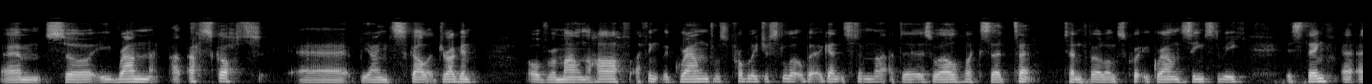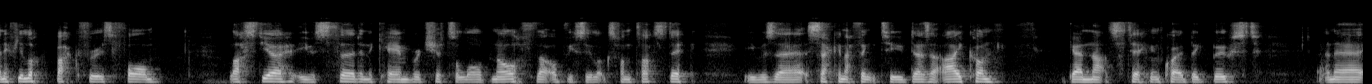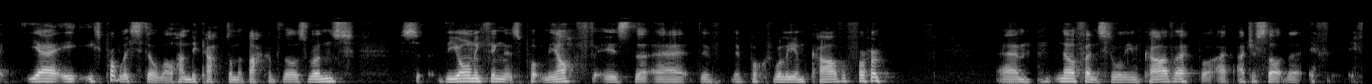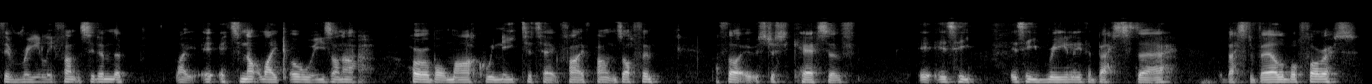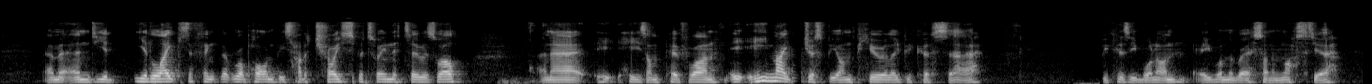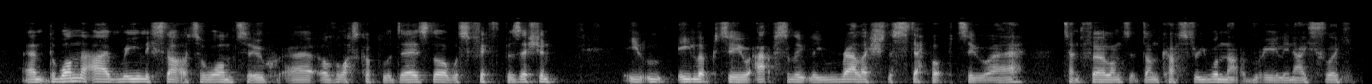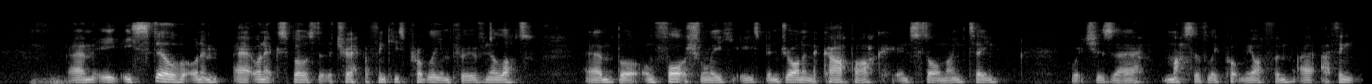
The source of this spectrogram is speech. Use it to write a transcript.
Um, so he ran at Ascot uh, behind Scarlet Dragon over a mile and a half. I think the ground was probably just a little bit against him that day as well. Like I said, 10, 10 furlongs quicker ground seems to be his thing. Uh, and if you look back through his form last year, he was third in the Cambridgeshire to Lord North. That obviously looks fantastic. He was uh, second, I think, to Desert Icon. Again, that's taken quite a big boost. And uh, yeah, he, he's probably still well handicapped on the back of those runs. So the only thing that's put me off is that uh, they've they've booked William Carver for him. Um, no offense to William Carver, but I, I, just thought that if if they really fancied him, that like it, it's not like oh he's on a horrible mark, we need to take five pounds off him. I thought it was just a case of is he is he really the best uh, the best available for us? Um, and you'd you'd like to think that Rob Hornby's had a choice between the two as well, and uh, he, he's on Pivoine. He, he, might just be on purely because uh, because he won on he won the race on him last year. Um, the one that I really started to warm to uh, over the last couple of days though was fifth position. He he looked to absolutely relish the step up to uh, 10 furlongs at Doncaster. He won that really nicely. Um, he, he's still un, uh, unexposed at the trip. I think he's probably improving a lot. Um, but unfortunately, he's been drawn in the car park in stall 19, which has uh, massively put me off him. I, I, think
